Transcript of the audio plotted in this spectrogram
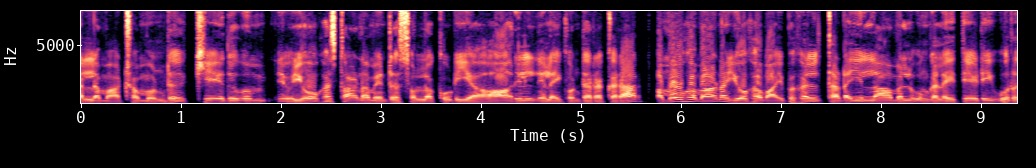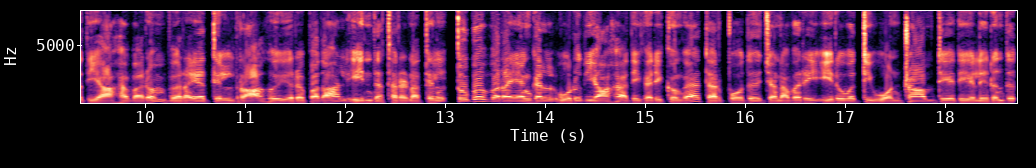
நல்ல மாற்றம் உண்டு. கேதுவும் யோகஸ்தானம் என்று சொல்லக்கூடிய ஆறில் நிலை கொண்டிருக்கிறார். அமோகமான யோக வாய்ப்புகள் தடையில்லாமல் உங்களை தேடி உறுதியாக வரும். விரயத்தில் ராகு இருப்பதால் இந்த தருணத்தில் சுப விரயங்கள் உறுதியாக அதிகரிக்குங்க. தற்போது ஜனவரி இருபத்தி ஒன்றாம் தேதியில் இருந்து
